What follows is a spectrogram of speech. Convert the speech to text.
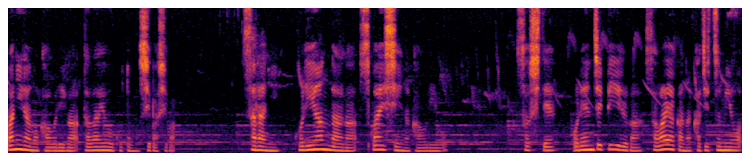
バニラの香りが漂うこともしばしば。さらにコリアンダーがスパイシーな香りを、そしてオレンジピールが爽やかな果実味を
